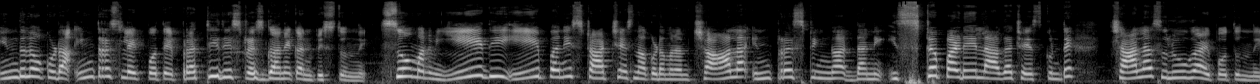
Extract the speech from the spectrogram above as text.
ఇందులో కూడా ఇంట్రెస్ట్ లేకపోతే ప్రతిదీ స్ట్రెస్ గానే కనిపిస్తుంది సో మనం ఏది ఏ పని స్టార్ట్ చేసినా కూడా మనం చాలా ఇంట్రెస్టింగ్గా దాన్ని ఇష్టపడేలాగా చేసుకుంటే చాలా సులువుగా అయిపోతుంది.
